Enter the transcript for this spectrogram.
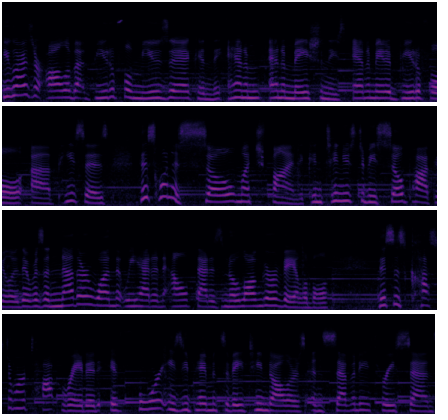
you guys are all about beautiful music and the anim animation, these animated, beautiful uh, pieces. This one is so much fun. It continues to be so popular. There was another one that we had an elf that is no longer available. This is customer top rated. If four easy payments of $18.73.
